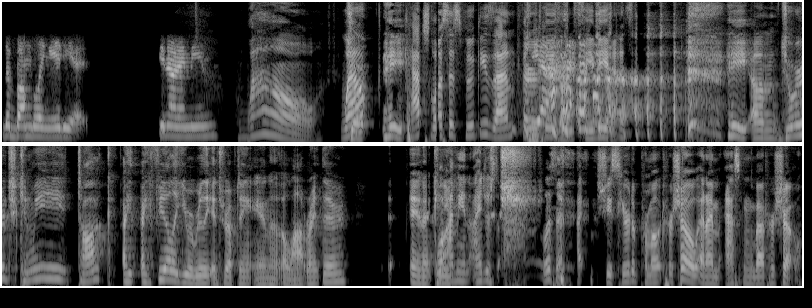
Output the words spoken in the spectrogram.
the bumbling idiot. You know what I mean? Wow. Well, hey, catch Los Espookys on Thursdays Yeah. on CBS. hey, um, George, can we talk? I, I feel like you were really interrupting Ana a lot right there. Can Well, you? I mean, I just listen. I, she's here to promote her show, and I'm asking about her show.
